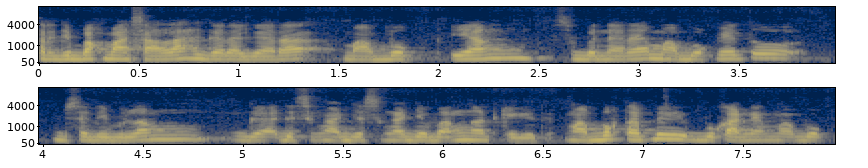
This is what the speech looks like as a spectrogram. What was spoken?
terjebak masalah gara-gara mabuk yang sebenarnya mabuknya tuh bisa dibilang nggak disengaja-sengaja banget kayak gitu. Mabuk tapi bukan yang mabuk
